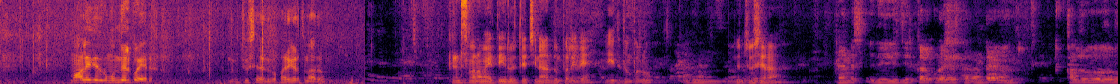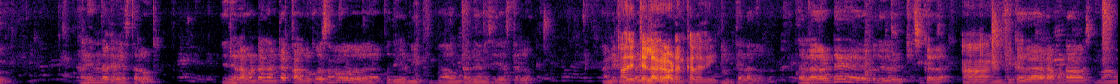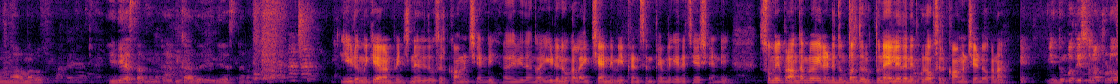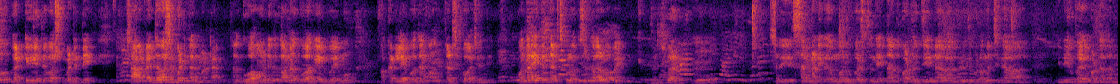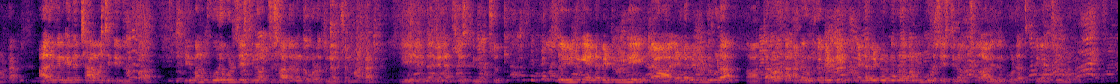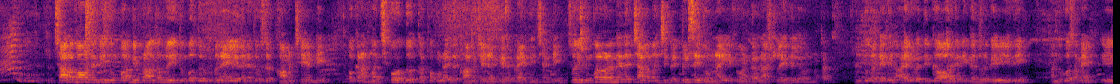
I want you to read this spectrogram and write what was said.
మామూలు అయితే ఇదిగో ముందు వెళ్ళిపోయారు. ఇదిగో చూసారు? ఇదిగో పరిగెడుతున్నారు. ఫ్రెండ్స్ మనం అయితే ఈరోజు తెచ్చిన దుంపలు ఇవే. ఈతి దుంపలు? చూసారా? ఫ్రెండ్స్ ఇది జీలకర్ర కూడా వేస్తారు. అంటే కళ్ళు కడిగిన దగ్గర వేస్తారు. ఇది ఎలా ఉంటుంది అంటే కళ్ళు కోసము కొద్దిగా నీట్ బాగుంటుంది అనేసి వేస్తారు. అది పై- తెల్లగా రావడానికి కదా అది? తెల్లగా తెల్లగా అంటే కొద్దిగా చిక్కగా. చిక్కగా రాకుండా నార్మల్. ఇది వేస్తారు అన్నమాట. ఇది కాదు ఇది వేస్తారు. వీడియో మీకు ఎలా అనిపించింది అనేది ఒకసారి కామెంట్ చేయండి. అదేవిధంగా వీడియోని ఒక లైక్ చేయండి మీ ఫ్రెండ్స్ అండ్ ఫ్యామిలీకి అయితే షేర్ చేయండి. సో మీ ప్రాంతంలో ఇలాంటి దుంపలు దొరుకుతున్నాయా లేదనేది కూడా ఒకసారి కామెంట్ చేయండి ఓకేనా? ఈ దుంపలు తీస్తున్నప్పుడు గట్టిగా అయితే వర్షం పడింది. చాలా పెద్ద వర్షం పడింది అనమాట గుహ ఉండేది కావున గుహకి వెళ్ళిపోయాము. అక్కడ లేకపోతే మనం తడిచిపోవాల్సింది కొందరు అయితే తడుచుకుని వచ్చారు కదా బాబాయ్? అది సర్మానికి మరుగుపరుస్తుంది. దాంతోపాటు జీర్ణ అభివృద్ధి కూడా మంచిగా ఇది ఉపయోగపడుతుంది అనమాట ఆరోగ్యానికి అయితే చాలా మంచిది ఈ ఉప్ప ఇది మనం కూర కూడా చేసి తినవచ్చు సాధారణంగా కూడా తినవచ్చు అనమాట ఏ విధంగా చేసి తినవచ్చు. సో వీటికి ఎండబెట్టి ఉండి ఎండబెట్టి ఉండి కూడా తర్వాత అంటే ఉడకబెట్టి ఎండబెట్టి ఉండి కూడా మనం కూర చేసి తినవచ్చు. ఆ విధంగా కూడా తినవచ్చు అనమాట చాలా బాగుంటుంది ఈ దుంప. మీ ప్రాంతంలో ఈ దుంపలు దొరుకుతున్నాయా లేదనేది ఒకసారి కామెంట్ చేయండి. ఓకేనా? మర్చిపోవద్దు. తప్పకుండా అయితే కామెంట్ చేయడానికి అయితే ప్రయత్నించండి. సో ఈ దుంపల వల్ల అయితే చాలా మంచి బెనిఫిట్స్ అయితే ఉన్నాయి. ఎటువంటి నష్టాలు అయితే లేవు అనమాట ఎందుకంటే ఇది ఆయుర్వేదిక్గా ఆర్గానిక్గా దొరికేవి ఇది. అందుకోసమే ఈ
